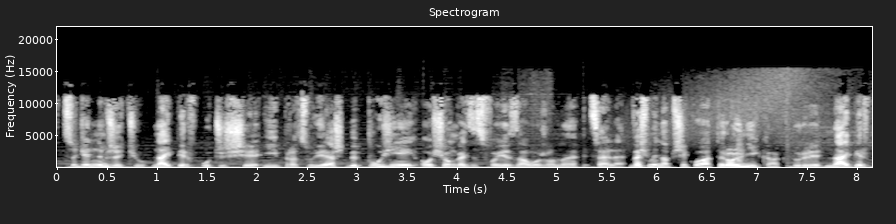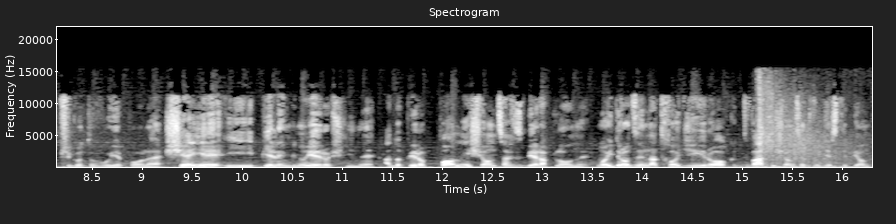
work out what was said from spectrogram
w codziennym życiu. Najpierw uczysz się i pracujesz, by później osiągać swoje założone cele. Weźmy na przykład rolnika, który najpierw przygotowuje pole, sieje i pielęgnuje rośliny, a dopiero po miesiącach zbiera plony. Moi drodzy, nadchodzi rok 2025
